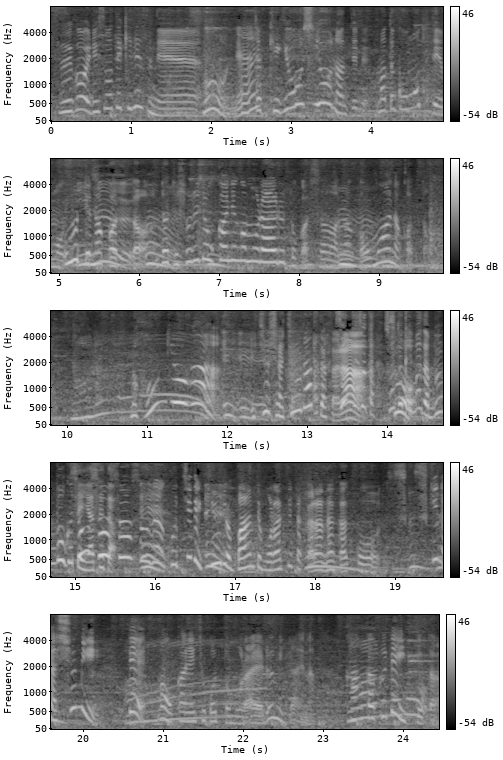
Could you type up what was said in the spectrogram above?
すごい理想的ですね。そうじゃあね起業しようなんて、ね、全く思っても思ってなかった、うん。だってそれでお金がもらえるとかさ、うん。なんか思わなかったもん、まあ、本業がええ一応社長だったからそっかその時まだ文房具店やってた。そうそうそう、えこっちで給料バンってもらってたから、うん。なんかこうす好きな趣味で、まあ、お金ちょこっともらえるみたいな感覚で行ってた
